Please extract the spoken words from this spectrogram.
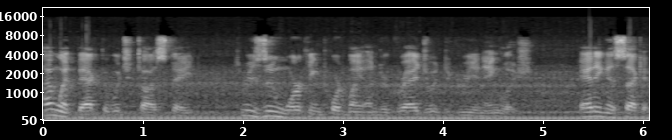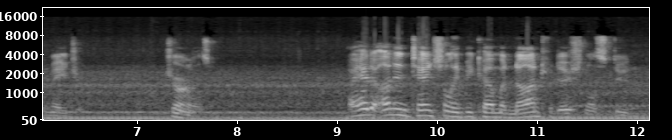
I went back to Wichita State resume working toward my undergraduate degree in English, adding a second major journalism. I had unintentionally become a non traditional student,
